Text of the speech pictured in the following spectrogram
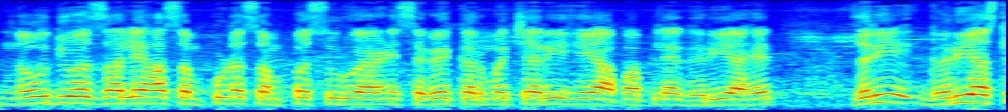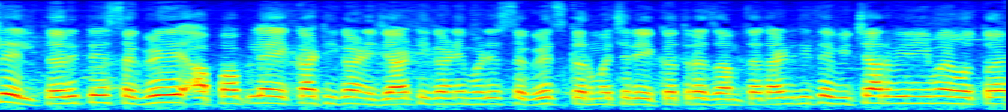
नऊ दिवस झाले हा संपूर्ण संप सुरू आहे आणि सगळे कर्मचारी हे आपापल्या घरी आहेत. जरी घरी असेल तरी ते सगळे आपापल्या एका ठिकाणी ज्या ठिकाणी म्हणजे सगळेच कर्मचारी एकत्र जमतात आणि तिथे विचार विनिमय होतोय.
